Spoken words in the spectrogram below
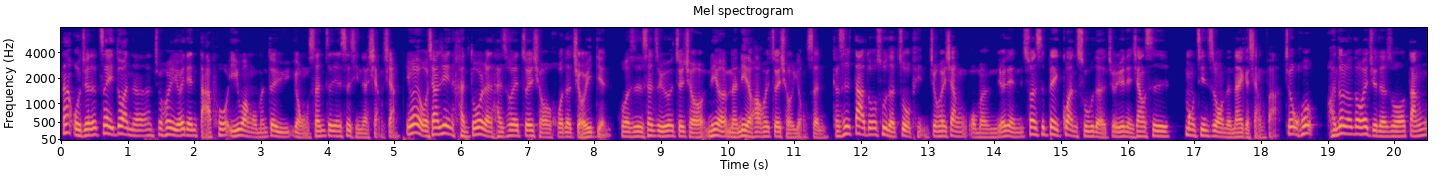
那我觉得这一段呢，就会有一点打破以往我们对于永生这件事情的想象，因为我相信很多人还是会追求活得久一点，或者是。甚至于会追求你有能力的话，会追求永生。可是大多数的作品就会像我们有点算是被灌输的，就有点像是。梦境之王的那一个想法，就会很多人都会觉得说，当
